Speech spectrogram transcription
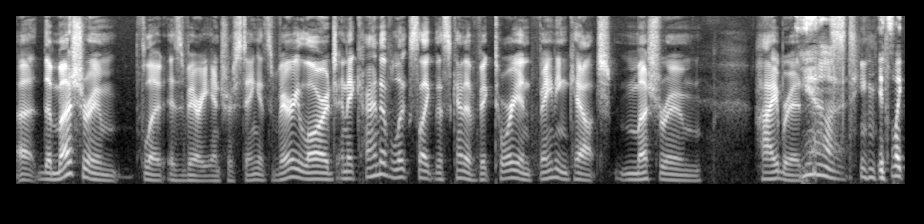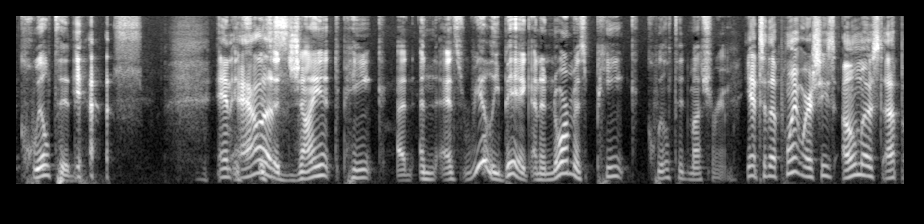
Uh, the mushroom float is very interesting. It's very large, and it kind of looks like this kind of Victorian fainting couch mushroom hybrid. Yeah. Steam. It's like quilted. Yes. And It's, Alice. it's a giant pink, and an, it's really big, an enormous pink quilted mushroom. Yeah, to the point where she's almost up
